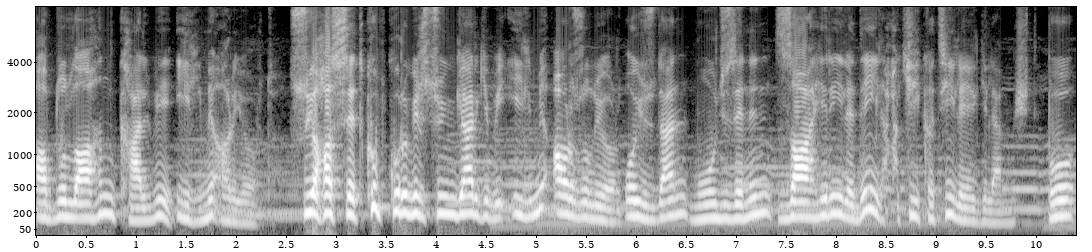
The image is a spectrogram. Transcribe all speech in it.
Abdullah'ın kalbi ilmi arıyordu. Suya hasret kupkuru bir sünger gibi ilmi arzuluyor. O yüzden mucizenin zahiriyle değil hakikatiyle ilgilenmişti. Bu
